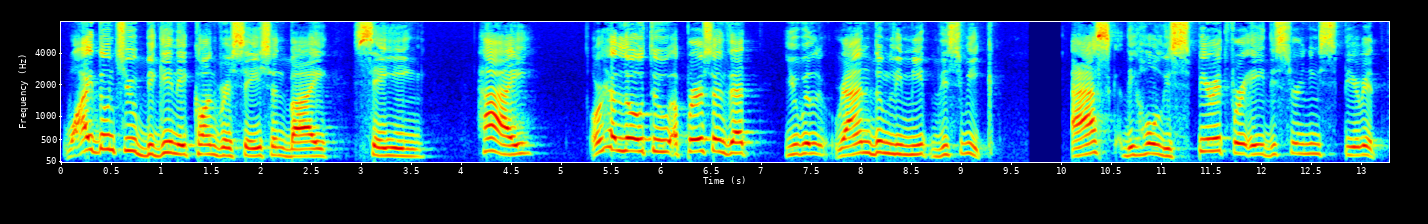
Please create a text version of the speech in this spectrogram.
Why don't you begin a conversation by saying hi or hello to a person that you will randomly meet this week? Ask the Holy Spirit for a discerning spirit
